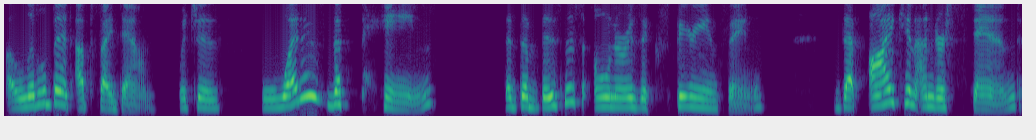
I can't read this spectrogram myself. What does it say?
a little bit upside down, which is what is the pain that the business owner is experiencing that I can understand,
